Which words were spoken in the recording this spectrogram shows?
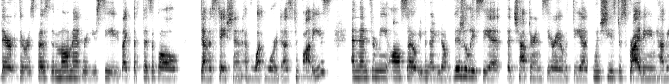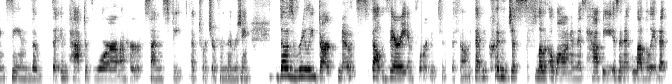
there, there was both the moment where you see like the physical devastation of what war does to bodies. And then for me, also, even though you don't visually see it, the chapter in Syria with Dia, when she's describing having seen the, the impact of war on her son's feet of torture from the regime, those really dark notes felt very important to the film that we couldn't just float along in this happy, isn't it lovely that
